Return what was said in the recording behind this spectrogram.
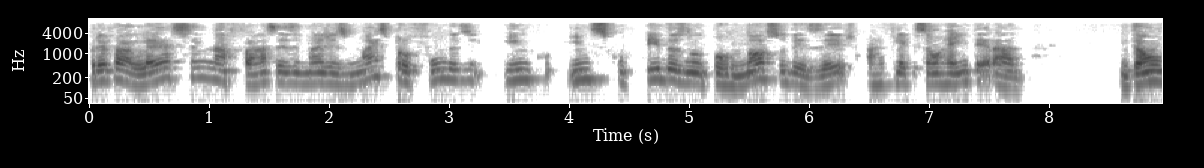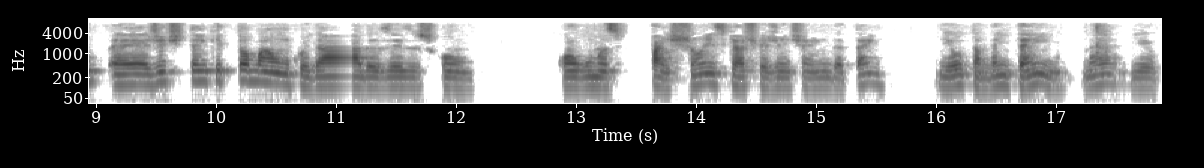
prevalecem na face as imagens mais profundas e esculpidas no, por nosso desejo, a reflexão reiterada. Então, é, a gente tem que tomar um cuidado, às vezes, com, com algumas paixões que acho que a gente ainda tem, e eu também tenho, né? E eu,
